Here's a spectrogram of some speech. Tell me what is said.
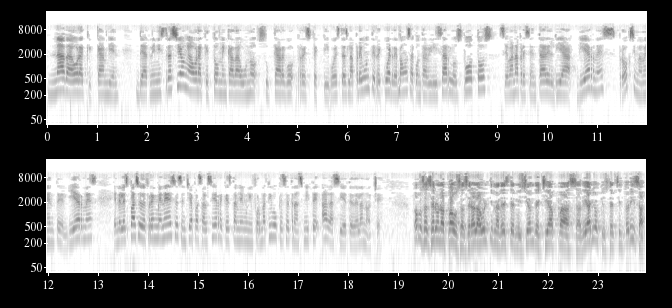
Nada ahora que cambien de administración ahora que tomen cada uno su cargo respectivo? Esta es la pregunta y recuerde, vamos a contabilizar los votos, se van a presentar el día viernes, próximamente el viernes, en el espacio de Fren Meneses en Chiapas al cierre, que es también un informativo que se transmite a las 7 de la noche. Vamos a hacer una pausa, será la última de esta emisión de Chiapas a diario que usted sintoniza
